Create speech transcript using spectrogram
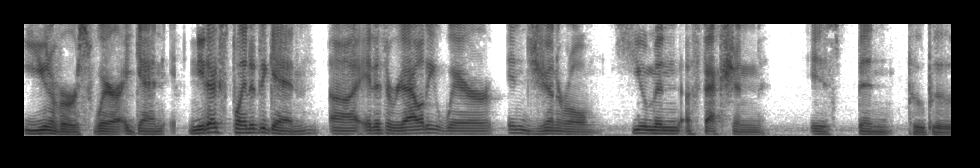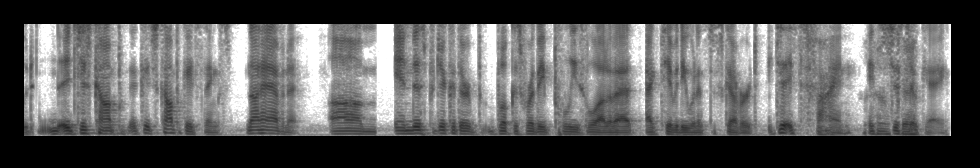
universe where again, Nita explained it again. Uh, it is a reality where, in general, human affection is been poo pooed. It just comp- it just complicates things. Not having it. Um, in this particular book is where they police a lot of that activity when it's discovered. It, it's fine. It's just Okay. okay.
